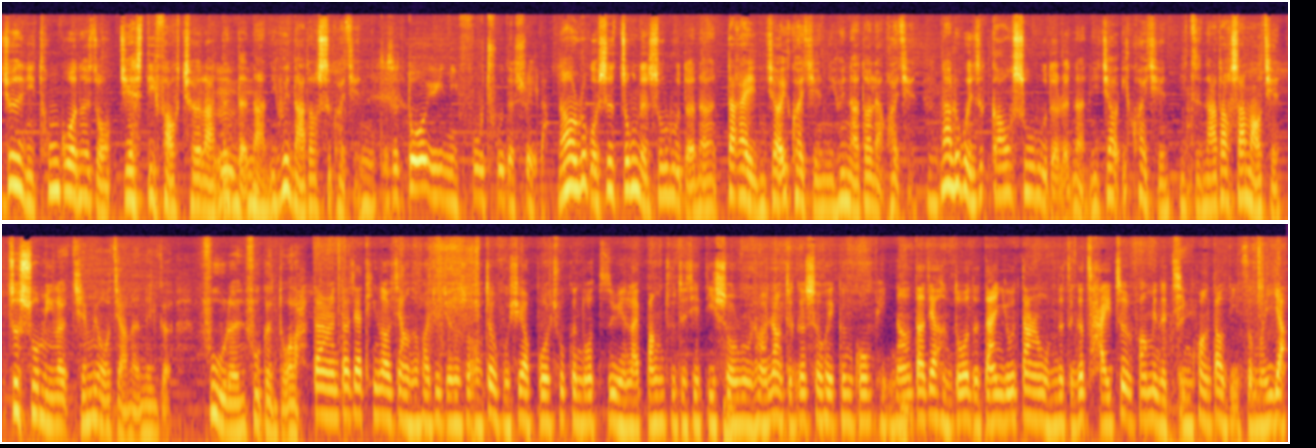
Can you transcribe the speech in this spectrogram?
就是你通过那种 GSD voucher 啦等等啊，你会拿到四块钱，就是多于你付出的税啦。然后如果是中等收入的呢，大概你交一块钱，你会拿到两块钱。那如果你是高收入的人呢，你交一块钱，你只拿到三毛钱。这说明了前面我讲的那个。富人富更多啦。当然，大家听到这样的话，就觉得说，哦，政府需要拨出更多资源来帮助这些低收入，然后让整个社会更公平。然后大家很多的担忧，当然我们的整个财政方面的情况到底怎么样？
